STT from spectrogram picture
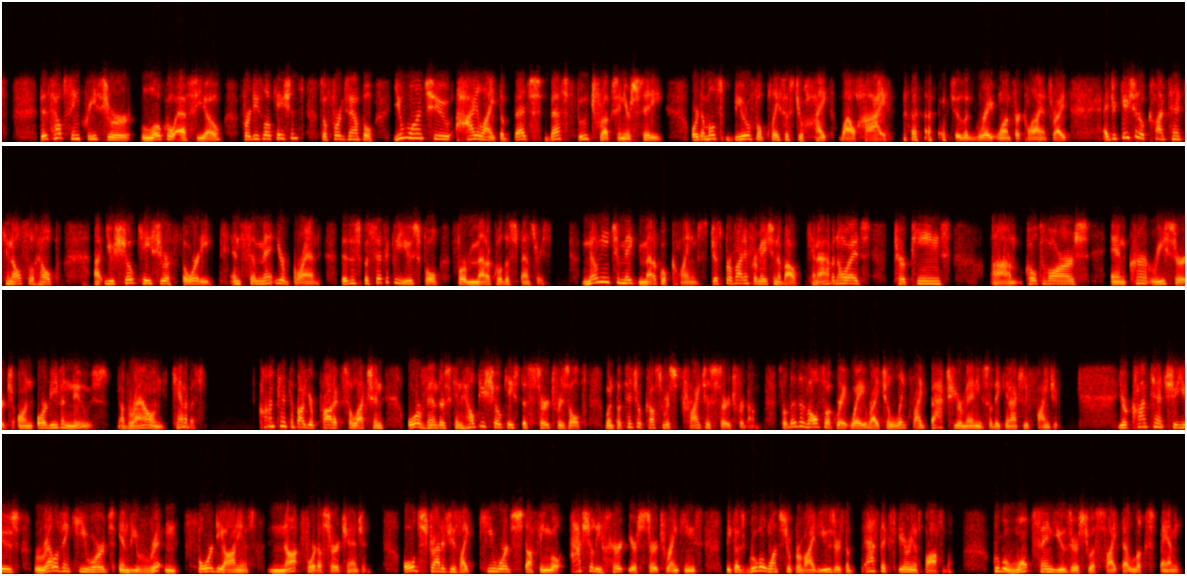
This helps increase your local SEO for these locations. So for example, you want to highlight the best, best food trucks in your city or the most beautiful places to hike while high, which is a great one for clients, right? Educational content can also help uh, you showcase your authority and cement your brand. This is specifically useful for medical dispensaries. No need to make medical claims. Just provide information about cannabinoids, terpenes, um, cultivars, and current research on, or even news around cannabis content about your product selection or vendors can help you showcase the search results when potential customers try to search for them. So this is also a great way, right, to link right back to your menu so they can actually find you. Your content should use relevant keywords and be written for the audience, not for the search engine. Old strategies like keyword stuffing will actually hurt your search rankings because Google wants to provide users the best experience possible. Google won't send users to a site that looks spammy.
